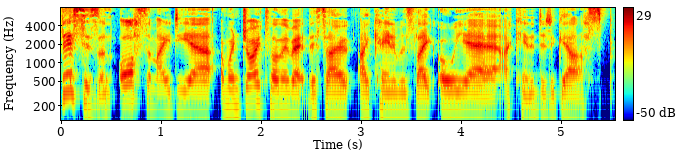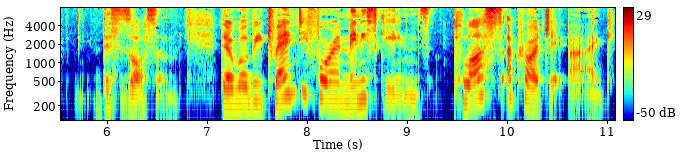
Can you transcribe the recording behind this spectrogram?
this is an awesome idea. And when Joy told me about this, I, I kind of was like, oh yeah, I kind of did a gasp. This is awesome. There will be 24 mini skeins plus a project bag,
